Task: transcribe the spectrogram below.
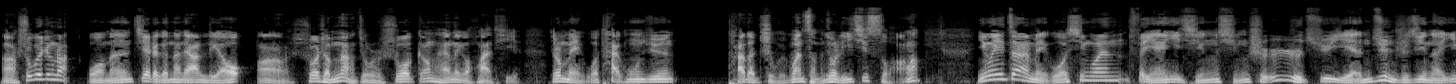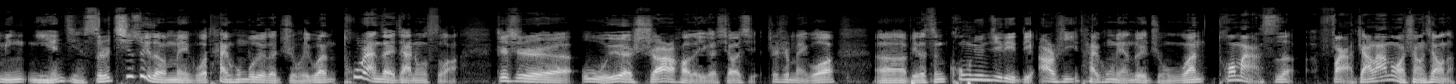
啊，书归正传，我们接着跟大家聊啊，说什么呢？就是说刚才那个话题，就是美国太空军他的指挥官怎么就离奇死亡了？因为在美国新冠肺炎疫情形势日趋严峻之际呢，一名年仅四十七岁的美国太空部队的指挥官突然在家中死亡。这是五月十二号的一个消息，这是美国呃彼得森空军基地第二十一太空联队指挥官托马斯·法扎拉诺上校呢。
